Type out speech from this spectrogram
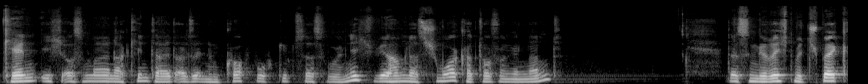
kenne ich aus meiner Kindheit, also in einem Kochbuch gibt's das wohl nicht. Wir haben das Schmorkartoffeln genannt. Das ist ein Gericht mit Speck,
